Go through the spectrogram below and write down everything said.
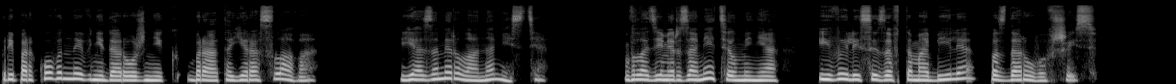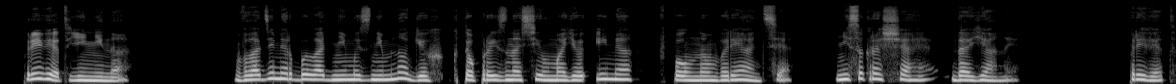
припаркованный внедорожник брата Ярослава. Я замерла на месте. Владимир заметил меня и вылез из автомобиля, поздоровавшись. «Привет, Янина». Владимир был одним из немногих, кто произносил мое имя в полном варианте, не сокращая до Яны. «Привет».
